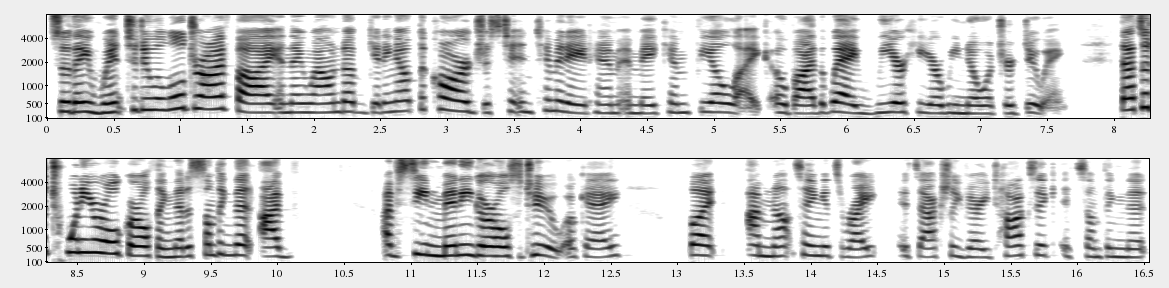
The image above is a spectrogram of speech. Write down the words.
So they went to do a little drive by and they wound up getting out the car just to intimidate him and make him feel like, oh, by the way, we are here. We know what you're doing. That's a 20 year old girl thing. That is something that I've I've seen many girls do, okay? But I'm not saying it's right. It's actually very toxic. It's something that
